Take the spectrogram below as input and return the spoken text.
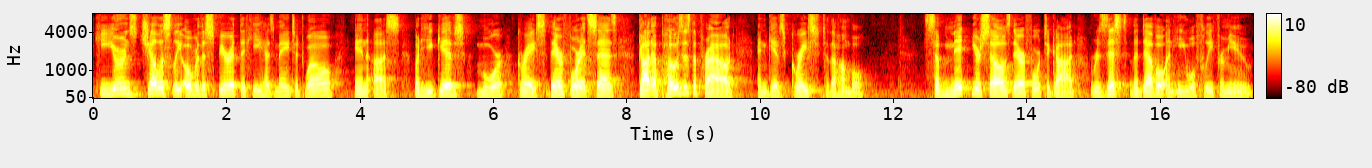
he yearns jealously over the spirit that he has made to dwell in us, but he gives more grace? Therefore, it says, God opposes the proud and gives grace to the humble. Submit yourselves, therefore, to God. Resist the devil, and he will flee from you.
